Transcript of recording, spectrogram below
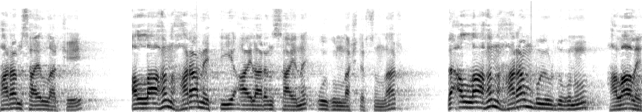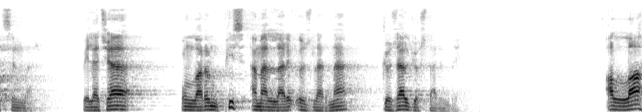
haram sayırlar ki, Allahın haram etdiyi ayların sayını uyğunlaşdırsınlar və Allahın haram buyurduğunu halal etsinlər. Beləcə, onların pis əməlləri özlərinə gözəl göstərildi. Allah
